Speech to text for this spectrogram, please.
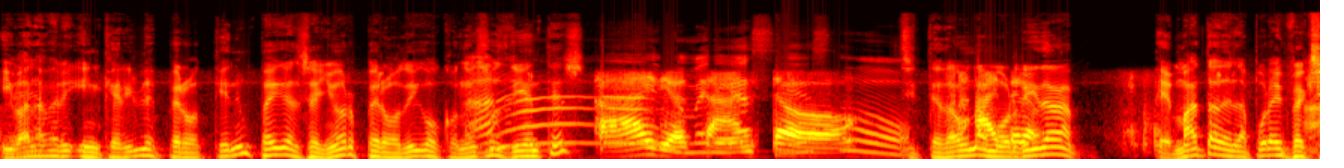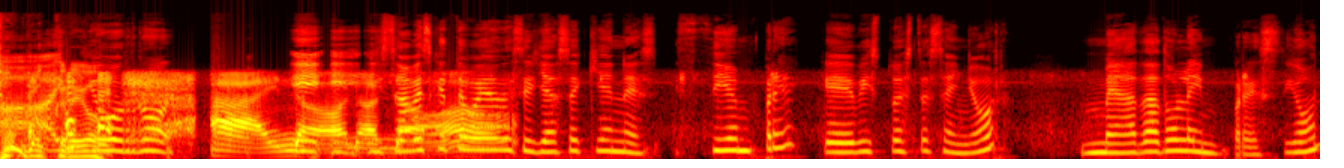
y van a ver increíble, pero tiene un pega el señor, pero digo, con esos ah, dientes. Ay, Dios santo. Si te da una mordida, te mata de la pura infección, yo creo. Qué horror. Ay, no, y, y sabes qué te voy a decir, ya sé quién es. Siempre que he visto a este señor, me ha dado la impresión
